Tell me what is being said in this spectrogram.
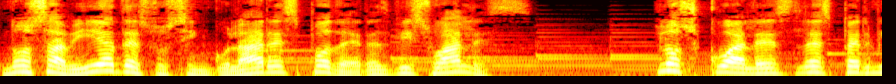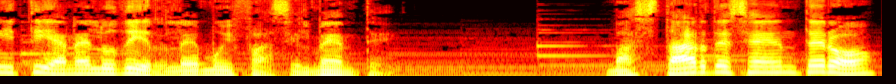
No sabía de sus singulares poderes visuales, los cuales les permitían eludirle muy fácilmente. Más tarde se enteró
